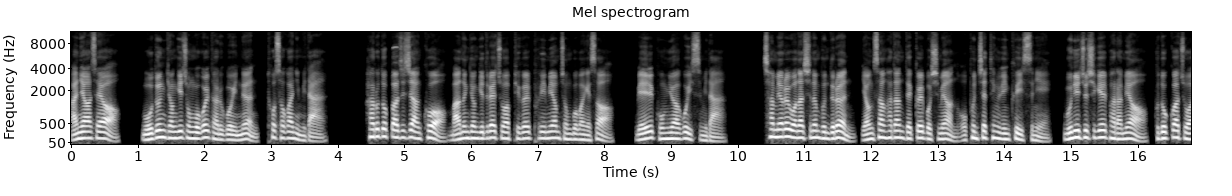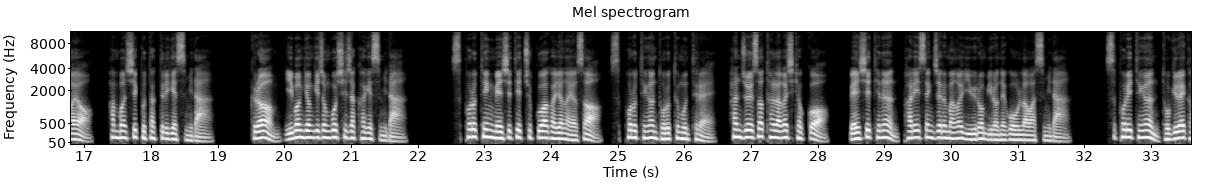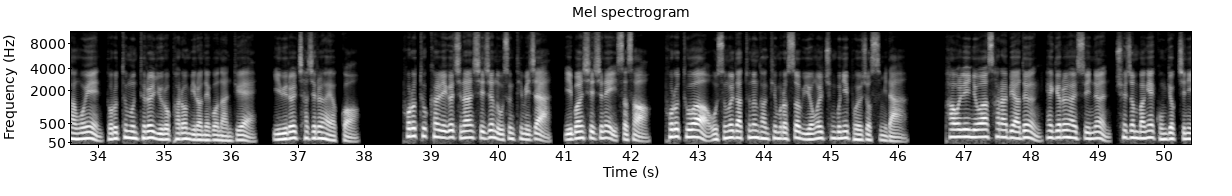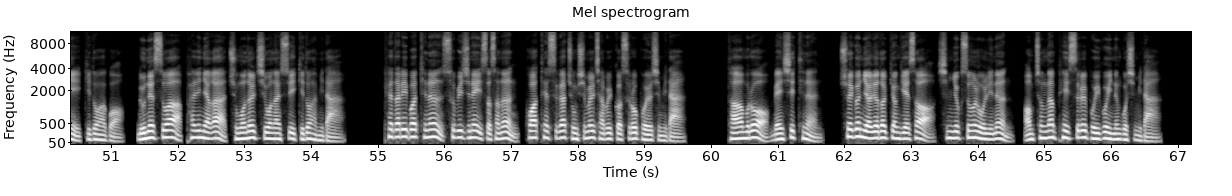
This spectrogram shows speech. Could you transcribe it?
안녕하세요. 모든 경기 종목을 다루고 있는 토서관입니다. 하루도 빠지지 않고 많은 경기들의 조합픽을 프리미엄 정보방에서 매일 공유하고 있습니다. 참여를 원하시는 분들은 영상 하단 댓글 보시면 오픈 채팅 링크 있으니 문의 주시길 바라며 구독과 좋아요 한 번씩 부탁드리겠습니다. 그럼 이번 경기 정보 시작하겠습니다. 스포르팅 맨시티 축구와 관련하여서 스포르팅은 도르트문트를 한 주에서 탈락을 시켰고 맨시티는 파리 생제르맹을 2위로 밀어내고 올라왔습니다. 스포리팅은 독일의 강호인 도르트문트를 유로파로 밀어내고 난 뒤에 2위를 차지를 하였고 포르투갈 리그 지난 시즌 우승팀이자 이번 시즌에 있어서 포르투와 우승을 다투는 강팀으로서 위용을 충분히 보여줬습니다. 파울리뉴와 사라비아 등 해결을 할 수 있는 최전방의 공격진이 있기도 하고 누네스와 팔리냐가 중원을 지원할 수 있기도 합니다. 페다리 버티는 수비진에 있어서는 코아테스가 중심을 잡을 것으로 보여집니다. 다음으로 맨시티는 최근 18경기에서 16승을 올리는 엄청난 페이스를 보이고 있는 곳입니다.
